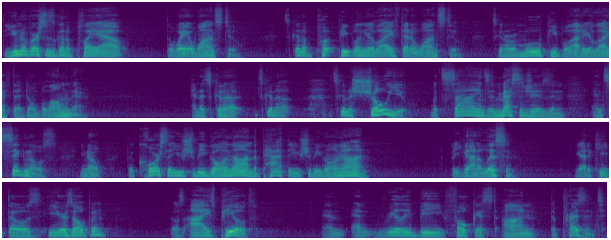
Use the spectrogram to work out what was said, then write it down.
the universe is going to play out the way it wants to. It's going to put people in your life that it wants to. It's going to remove people out of your life that don't belong there. And it's going to it's going to it's going to show you with signs and messages and and signals, you know, the course that you should be going on, the path that you should be going on. But you got to listen. You got to keep those ears open, those eyes peeled, and and really be focused on the present,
